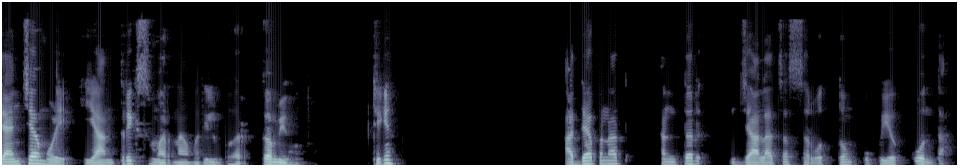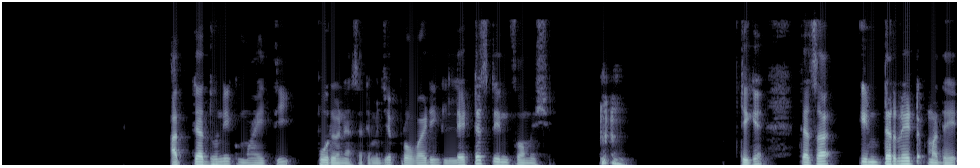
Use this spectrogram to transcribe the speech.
त्यांच्यामुळे यांत्रिक स्मरणावरील भर कमी होतो. ठीक आहे? अध्यापनात आंतरजालाचा सर्वोत्तम उपयोग कोणता? अत्याधुनिक माहिती पुरवण्यासाठी म्हणजे प्रोव्हाइडिंग लेटेस्ट इन्फॉर्मेशन ठीक आहे? त्याचा इंटरनेटमध्ये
